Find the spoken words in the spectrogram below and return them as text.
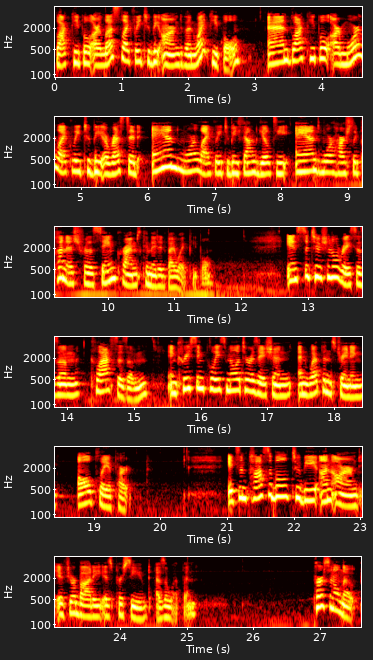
Black people are less likely to be armed than white people, and black people are more likely to be arrested and more likely to be found guilty and more harshly punished for the same crimes committed by white people. Institutional racism, classism, increasing police militarization, and weapons training all play a part. It's impossible to be unarmed if your body is perceived as a weapon. Personal note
